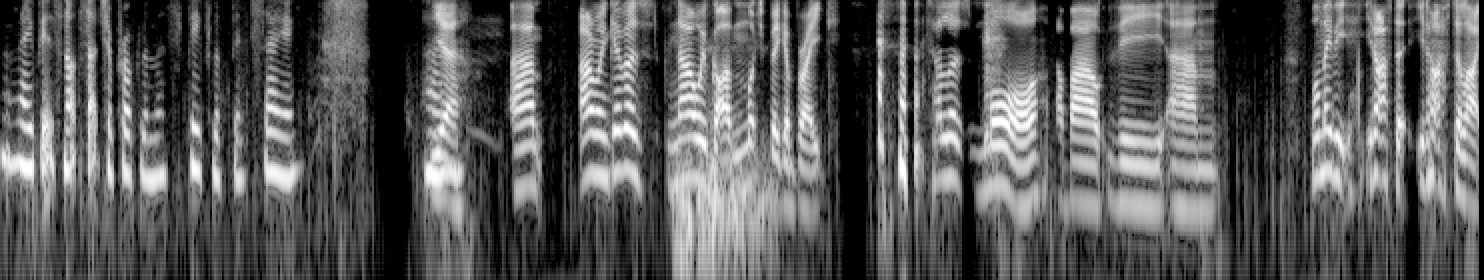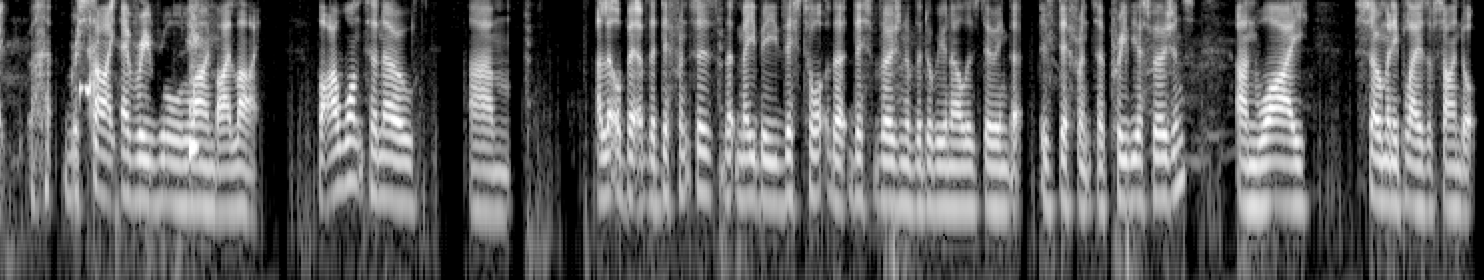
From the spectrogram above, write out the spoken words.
maybe it's not such a problem as people have been saying. Um, yeah. Um, Aerowen, give us now. We've got a much bigger break. Tell us more about the. Um, well, maybe you don't have to. You don't have to like recite every rule line by line, but I want to know um, a little bit of the differences that maybe this ta- that this version of the WNL is doing that is different to previous versions, and why so many players have signed up.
